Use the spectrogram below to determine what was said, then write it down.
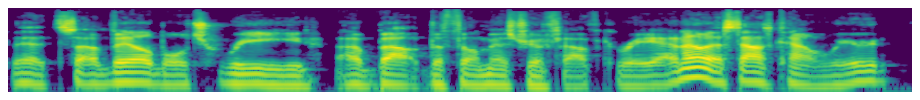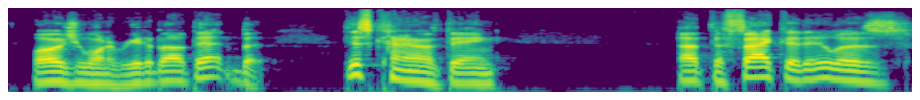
that's available to read about the film history of South Korea. I know that sounds kind of weird. Why would you want to read about that? But this kind of thing, uh, the fact that it was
